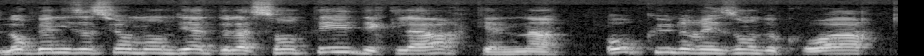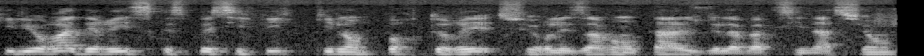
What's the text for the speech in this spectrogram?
L'Organisation mondiale de la santé déclare qu'elle n'a aucune raison de croire qu'il y aura des risques spécifiques qui l'emporteraient sur les avantages de la vaccination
